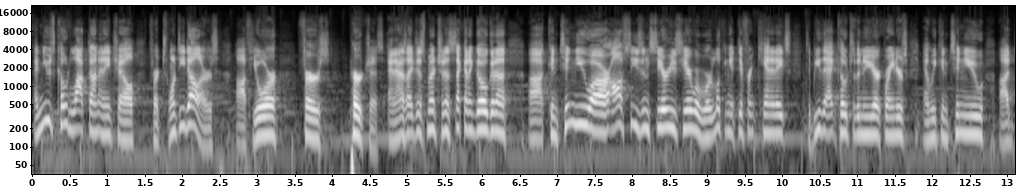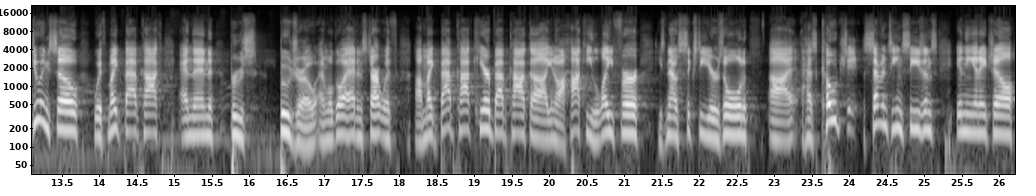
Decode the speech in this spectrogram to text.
and use code Locked On NHL for $20 off your first purchase. And as I just mentioned a second ago, going to uh, continue our offseason series here where we're looking at different candidates to be the head coach of the New York Rangers. And we continue uh, doing so with Mike Babcock and then Bruce Boudreau. And we'll go ahead and start with uh, Mike Babcock here. Babcock, uh, you know, a hockey lifer. He's now 60 years old, uh, has coached 17 seasons in the NHL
